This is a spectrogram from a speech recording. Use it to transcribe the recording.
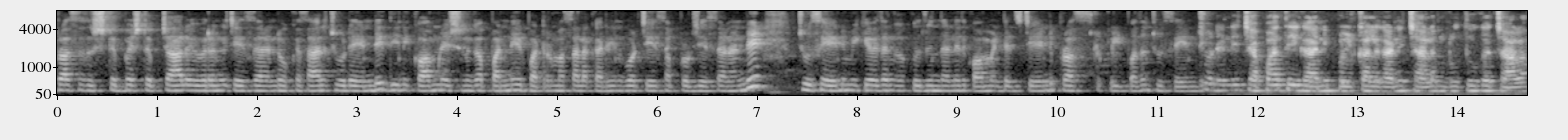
ప్రాసెస్ స్టెప్ బై స్టెప్ చాలా వివరంగా చేశానండి. ఒకసారి చూడేయండి. దీని కాంబినేషన్గా పన్నీర్ బటర్ మసాలా కర్రీని కూడా చేసి అప్లోడ్ చేశానండి. చూసేయండి మీకు ఏ విధంగా కుదిరింది అనేది కామెంట్ అయితే చేయండి. ప్రాసెస్లోకి వెళ్ళిపోదాం చూసేయండి. చూడండి చపాతీ కానీ పుల్కాలు కానీ చాలా మృదువుగా చాలా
